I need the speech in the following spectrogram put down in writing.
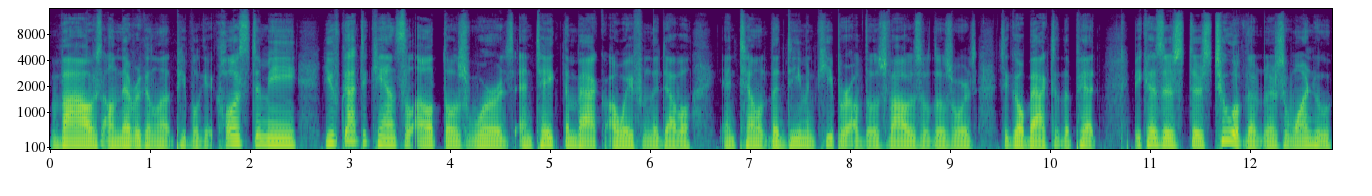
vows, I'm never going to let people get close to me. You've got to cancel out those words and take them back away from the devil and tell the demon keeper of those vows or those words to go back to the pit because there's there's two of them. There's one who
